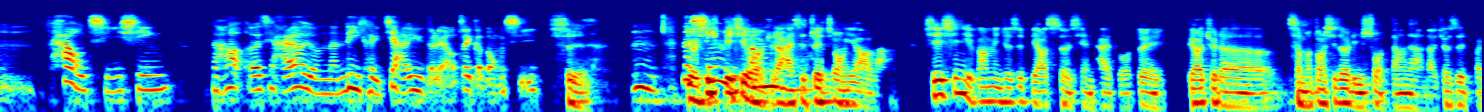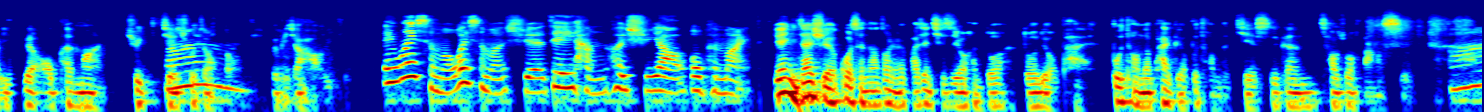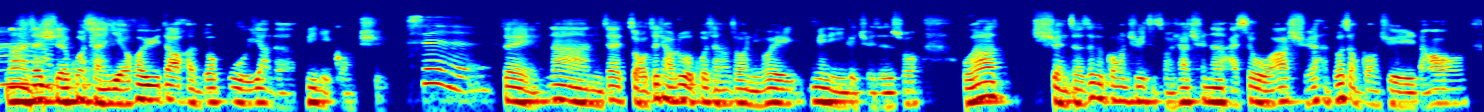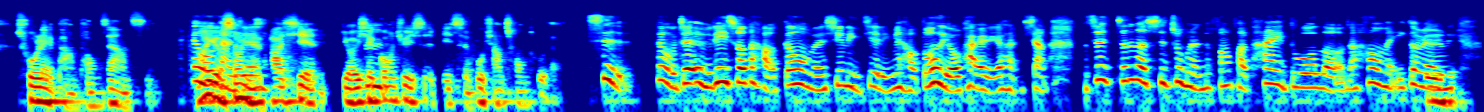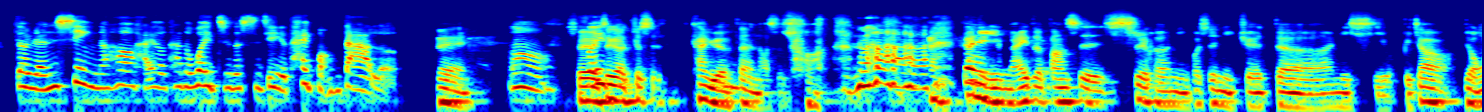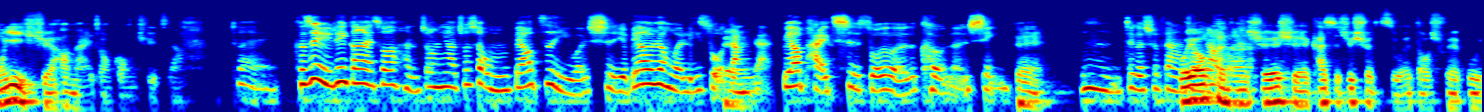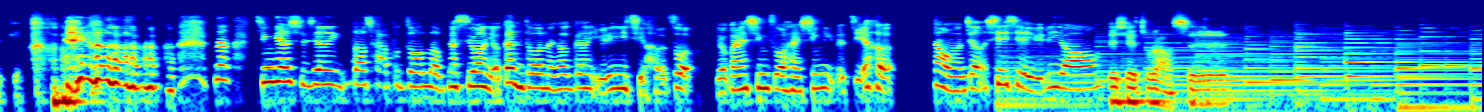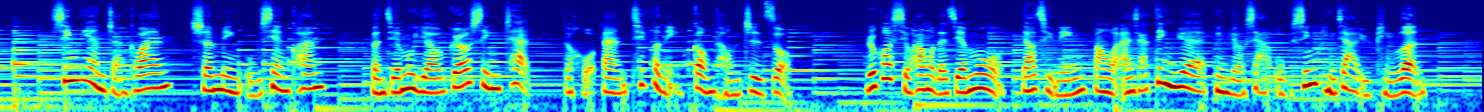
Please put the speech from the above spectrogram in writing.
好奇心，然后而且还要有能力可以驾驭得了这个东西。是，嗯，那有兴趣其实我觉得还是最重要啦。其实心理方面就是不要设限太多，对，不要觉得什么东西都理所当然的，就是把一个 open mind。去接触这种东西会比较好一点。哎、啊，为什么？为什么学这一行会需要 open mind？因为你在学的过程当中，你会发现其实有很多很多流派，不同的派别有不同的解释跟操作方式。啊，那在学的过程也会遇到很多不一样的命理工具。是。对，那你在走这条路的过程当中，你会面临一个抉择，说我要。选择这个工具一直走下去呢，还是我要学很多种工具，然后触类旁通这样子？然后有时候你会发现有一些工具是彼此互相冲突的。嗯、是，对，我觉得雨丽说的好，跟我们心理界里面好多流派也很像。可是真的是助人的方法太多了，然后每一个人的人性，然后还有他的未知的世界也太广大了。对，嗯，所以这个就是。看缘分，老实说，看，看你哪一个方式适合你，或是你觉得你喜比较容易学好哪一种工具，这样。对，可是雨丽刚才说的很重要，就是我们不要自以为是，也不要认为理所当然，不要排斥所有的可能性。对。嗯，这个是非常重要的。我有可能学一学，开始去学紫微斗数也不一定。那今天时间都差不多了，那希望有更多能够跟雨丽一起合作，有关星座和心理的结合。那我们就谢谢雨丽哦，谢谢朱老师。心念转关，生命无限宽。本节目由 Growing Tech 的伙伴 Tiffany 共同制作。如果喜欢我的节目，邀请您帮我按下订阅，并留下五星评价与评论。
